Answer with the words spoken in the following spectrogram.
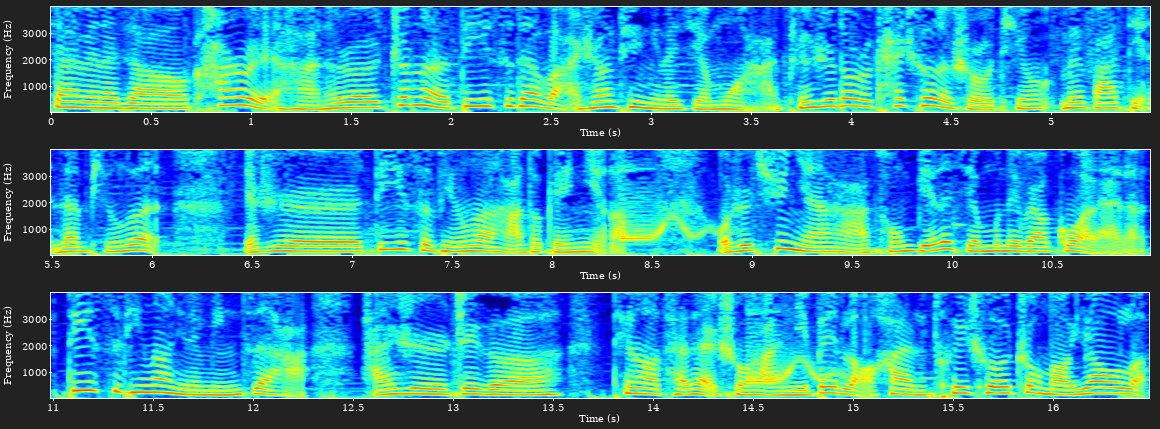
下面呢叫 Carry 哈，他说真的第一次在晚上听你的节目啊，平时都是开车的时候听，没法点赞评论，也是第一次评论哈，都给你了。我是去年哈从别的节目那边过来的，第一次听到你的名字哈，还是这个听到彩彩说哈，你被老汉推车撞到腰了。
